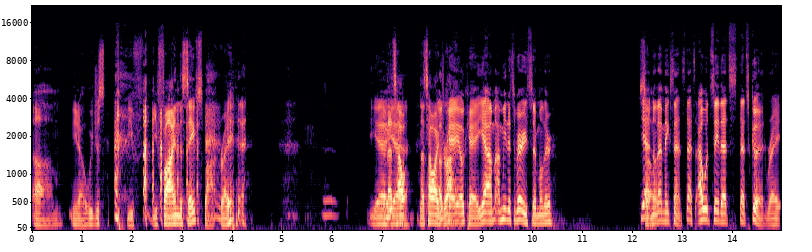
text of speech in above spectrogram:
Um, you know, we just you you find the safe spot, right? Yeah, And that's yeah. how that's how I okay, drive. okay, yeah. I'm- I mean, it's very similar. Yeah, So- no, that makes sense. That's I would say that's that's good, right?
